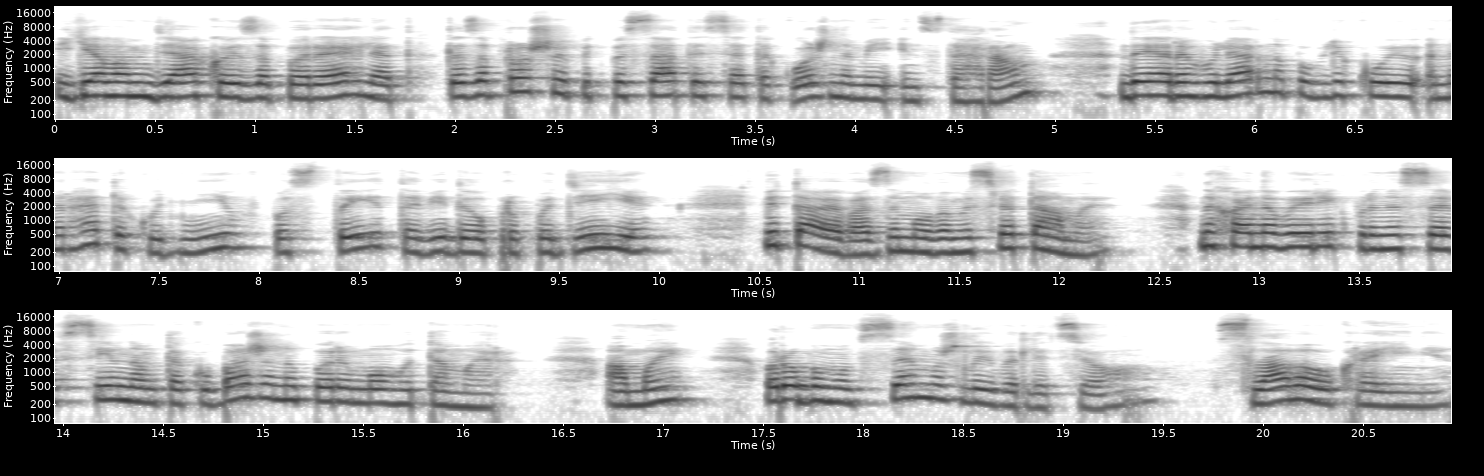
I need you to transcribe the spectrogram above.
я вам дякую за перегляд та запрошую підписатися також на мій інстаграм, де я регулярно публікую енергетику днів, пости та відео про події. Вітаю вас зимовими святами! Нехай новий рік принесе всім нам таку бажану перемогу та мир, а ми робимо все можливе для цього. Слава Україні!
